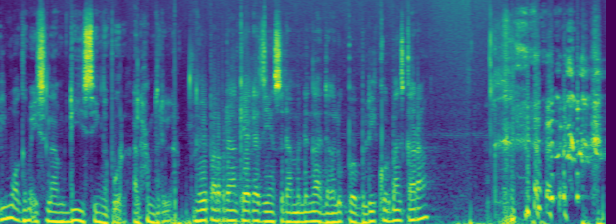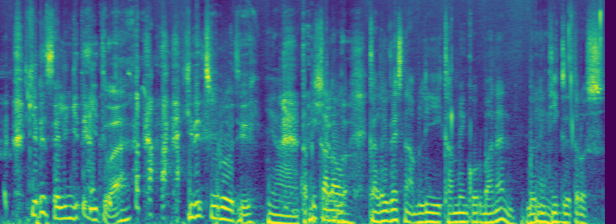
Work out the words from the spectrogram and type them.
ilmu agama Islam di Singapura. Alhamdulillah. Dari para pendengar KRSG yang sedang mendengar Jangan lupa beli kurban sekarang Kira selling kita gitu ah. Kira suruh je. Ya, tapi kalau InsyaAllah. kalau you guys nak beli kambing kurbanan, beli hmm. tiga terus.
